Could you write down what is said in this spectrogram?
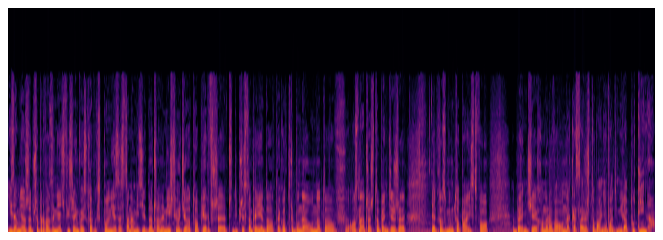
i zamiarze przeprowadzenia ćwiczeń wojskowych wspólnie ze Stanami Zjednoczonymi. Jeśli chodzi o to pierwsze, czyli przystąpienie do tego Trybunału, no to oznaczać to będzie, że jak rozumiem, to państwo będzie honorowało nakaz aresztowania Władimira Putina.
